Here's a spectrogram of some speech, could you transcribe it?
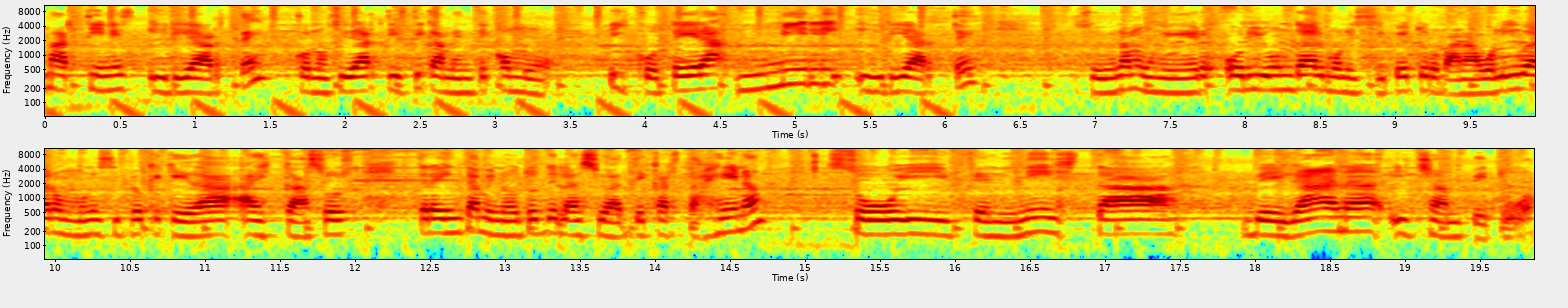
Martínez Iriarte, conocida artísticamente como Picotera Mili Iriarte. Soy una mujer oriunda del municipio de Turbana Bolívar, un municipio que queda a escasos 30 minutos de la ciudad de Cartagena. Soy feminista, vegana y champetúa.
